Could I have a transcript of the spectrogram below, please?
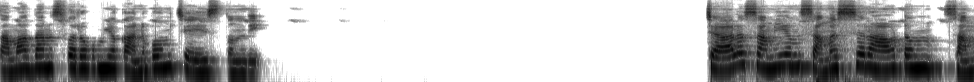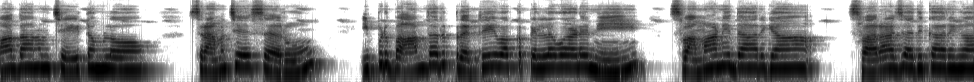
సమాధాన స్వరూపం యొక్క అనుభవం చేయిస్తుంది. చాలా సమయం సమస్య రావటం సమాధానం చేయటంలో శ్రమ చేశారు. ఇప్పుడు బాందరు ప్రతి ఒక్క పిల్లవాడిని స్వమానిదారిగా స్వరాజ్యాధికారిగా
